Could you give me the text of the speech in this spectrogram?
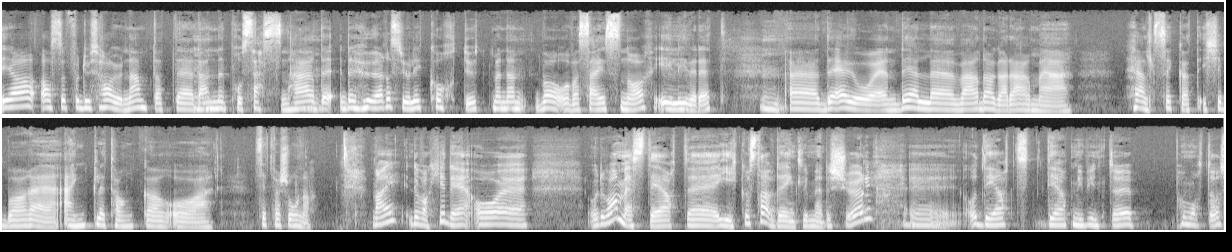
Ja, altså, for du har jo nevnt at eh, denne prosessen her det, det høres jo litt kort ut, men den var over 16 år i livet ditt. Eh, det er jo en del eh, hverdager der med helt sikkert ikke bare enkle tanker og situasjoner. Nei, det var ikke det. Og, og det var mest det at jeg gikk og strevde egentlig med det sjøl. Og det at, det at vi begynte på en måte å,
